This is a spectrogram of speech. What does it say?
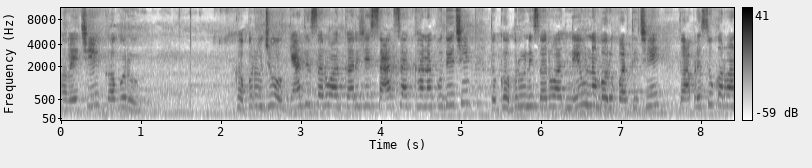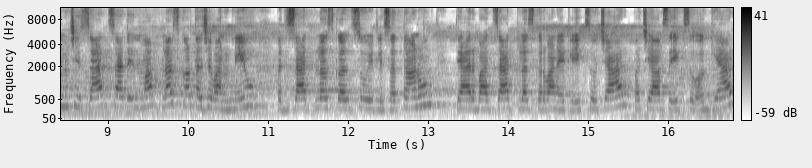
હવે છે ગભરું ગભરું જો ક્યાંથી શરૂઆત કરી છે? સાત સાત ખાના કૂદે છે? તો ગભરુંની શરૂઆત નેવું નંબર ઉપરથી છે. તો આપણે શું કરવાનું છે? સાત સાત એમાં પ્લસ કરતા જવાનું નેવું, પછી સાત પ્લસ કરશું એટલે સત્તાણું, ત્યારબાદ સાત પ્લસ કરવાના એટલે એકસો ચાર, પછી આવશે એકસો અગિયાર,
